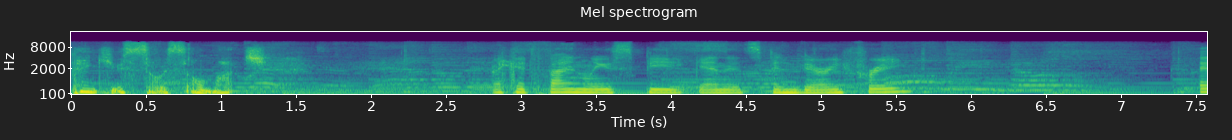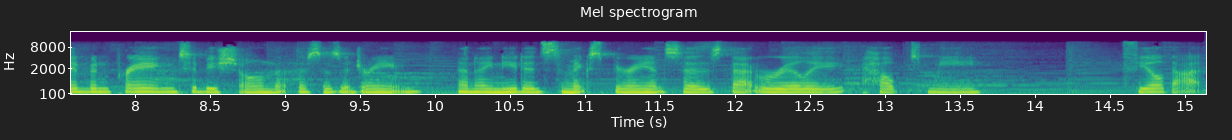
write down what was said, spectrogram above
Thank you so, so much. i could finally speak and it's been very free I had been praying to be shown that this is a dream, and I needed some experiences that really helped me feel that.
